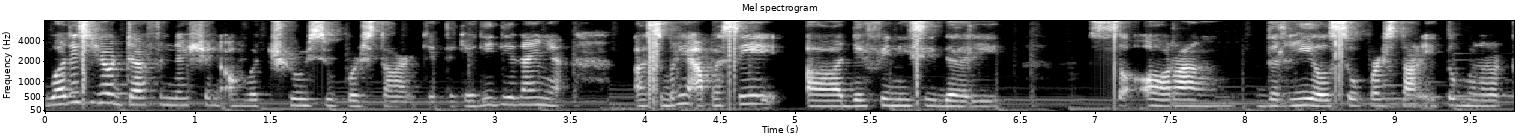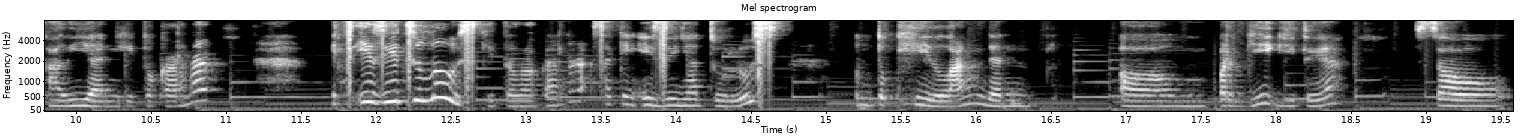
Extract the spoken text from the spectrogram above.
what is your definition of a true superstar gitu. Jadi dia nanya, uh, sebenarnya apa sih uh, definisi dari seorang the real superstar itu menurut kalian gitu? Karena it's easy to lose gitu loh. Karena saking easy-nya to lose untuk hilang dan um, pergi gitu ya. So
